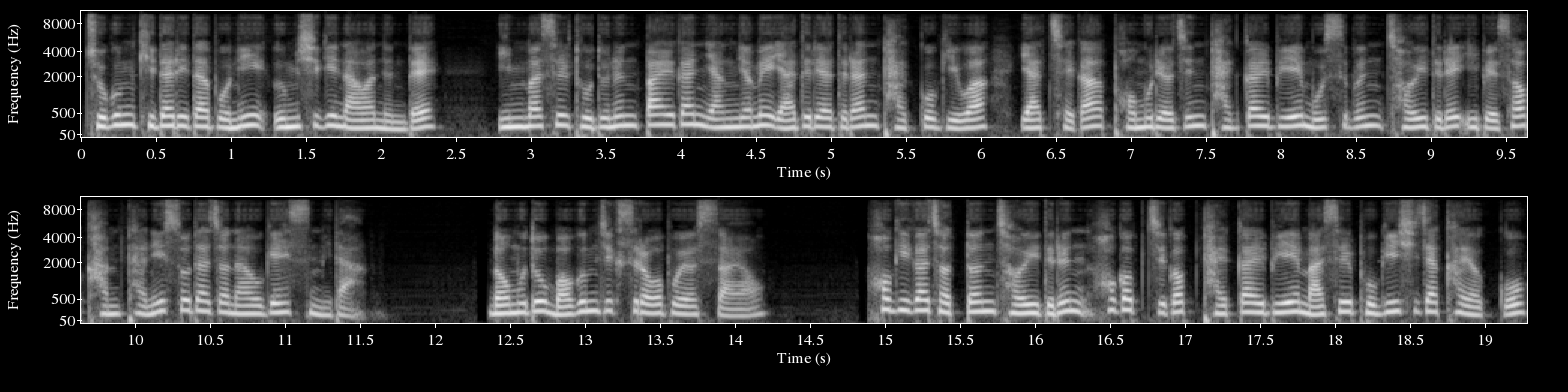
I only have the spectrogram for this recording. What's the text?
조금 기다리다 보니 음식이 나왔는데 입맛을 돋우는 빨간 양념의 야들야들한 닭고기와 야채가 버무려진 닭갈비의 모습은 저희들의 입에서 감탄이 쏟아져 나오게 했습니다. 너무도 먹음직스러워 보였어요. 허기가 졌던 저희들은 허겁지겁 닭갈비의 맛을 보기 시작하였고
